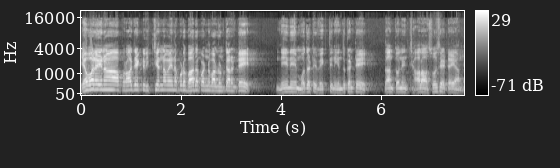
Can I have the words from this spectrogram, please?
ఎవరైనా ఆ ప్రాజెక్టు విచ్ఛిన్నమైనప్పుడు బాధపడిన వాళ్ళు ఉంటారంటే నేనే మొదటి వ్యక్తిని. ఎందుకంటే దాంతో నేను చాలా అసోసియేట్ అయ్యాను.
